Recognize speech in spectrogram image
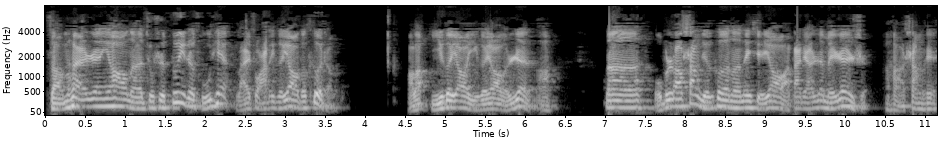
怎么来认药呢？就是对着图片来抓这个药的特征。好了，一个药一个药的认啊。那我不知道上节课呢那些药啊，大家认没认识啊？上节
